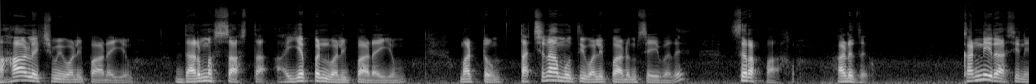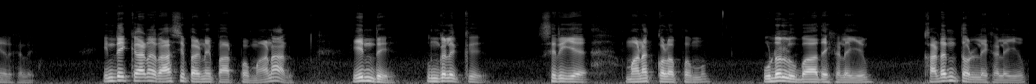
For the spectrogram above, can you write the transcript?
மகாலட்சுமி வழிபாடையும் தர்மசாஸ்தா ஐயப்பன் வழிபாடையும் மற்றும் தட்சிணாமூர்த்தி வழிபாடும் செய்வது சிறப்பாகும். அடுத்து கன்னிராசி நேர்களே இன்றைக்கான ராசி பலனை பார்ப்போமானால் இன்று உங்களுக்கு சிறிய மனக்குழப்பமும் உடல் உபாதைகளையும் கடன் தொல்லைகளையும்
